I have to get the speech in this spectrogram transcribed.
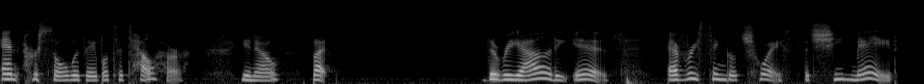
And her soul was able to tell her, you know, but the reality is every single choice that she made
